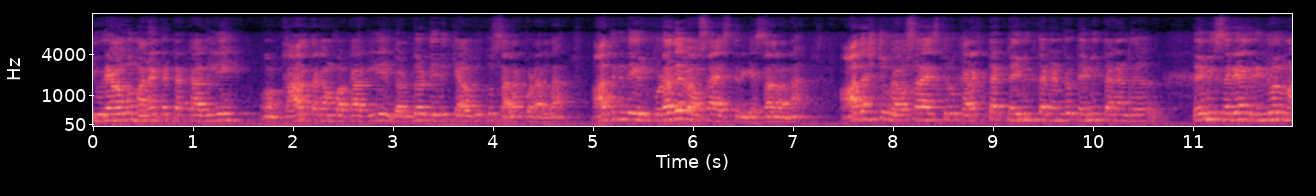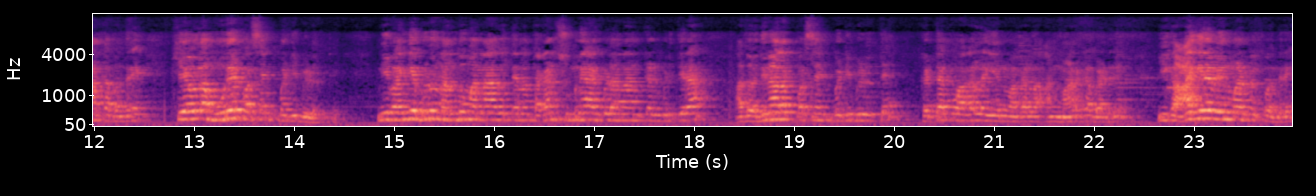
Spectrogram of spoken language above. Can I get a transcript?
ಇವ್ರು ಯಾವ್ದು ಮನೆ ಕಟ್ಟಕ್ಕಾಗ್ಲಿ ಕಾರ್ ತಗೊಂಬಕ್ಕಾಗ್ಲಿ ದೊಡ್ಡ ದೊಡ್ಡ ಇದಕ್ಕೆ ಯಾವ್ದಕ್ಕೂ ಸಾಲ ಕೊಡಲ್ಲ. ಆದ್ರಿಂದ ಇಲ್ಲಿ ಕೊಡೋದೇ ವ್ಯವಸಾಯಸ್ಥರಿಗೆ ಸಾಲನ. ಆದಷ್ಟು ವ್ಯವಸಾಯಸ್ಥರು ಕರೆಕ್ಟ್ ಆಗಿ ಟೈಮಿಂಗ್ ತಗೊಂಡು ಟೈಮಿಂಗ್ ತಗೊಂಡು ಟೈಮಿಂಗ್ ಸರಿಯಾಗಿ ರಿನ್ಯೂವಲ್ ಮಾಡ್ತಾ ಬಂದ್ರೆ ಕೇವಲ ಮೂರೇ ಪರ್ಸೆಂಟ್ ಬಡ್ಡಿ ಬೀಳುತ್ತೆ. ನೀವ್ ಹಂಗೆ ಬಿಡು, ನಂದು ಮನ ಆಗುತ್ತೆ ಅನ್ನೋ ತಗೊಂಡು ಸುಮ್ಮನೆ ಆಗ್ಬಿಡೋಣ ಅನ್ಕೊಂಡ್ ಬಿಡ್ತೀರಾ ಅದು ಹದಿನಾಲ್ಕು ಪರ್ಸೆಂಟ್ ಬಡ್ಡಿ ಬೀಳುತ್ತೆ. ಕಟ್ಟಕ್ಕೂ ಆಗಲ್ಲ, ಏನು ಆಗಲ್ಲ. ಹಂಗ್ ಮಾಡ್ಕೋಬೇಡ್ರಿ. ಈಗ ಆಗಿರೋ ಏನ್ ಮಾಡ್ಬೇಕು ಅಂದ್ರೆ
